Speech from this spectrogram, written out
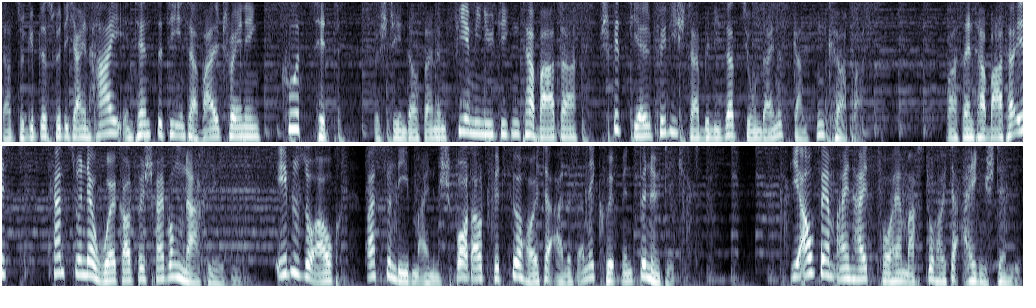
Dazu gibt es für dich ein High-Intensity-Intervall-Training, kurz HIT, bestehend aus einem vierminütigen Tabata, speziell für die Stabilisation deines ganzen Körpers. Was ein Tabata ist, kannst du in der Workout-Beschreibung nachlesen. Ebenso auch, was du neben einem Sportoutfit für heute alles an Equipment benötigst. Die Aufwärmeinheit vorher machst du heute eigenständig.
